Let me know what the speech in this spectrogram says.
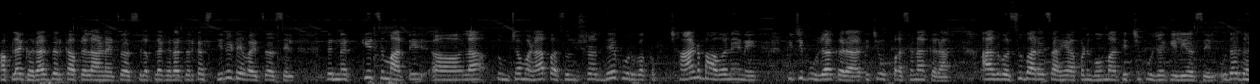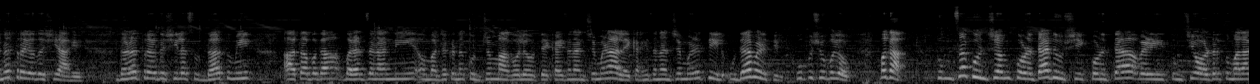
आपल्या घरात जर का आपल्याला आणायचं असेल आपल्या घरात जर का स्थिर ठेवायचं असेल तर नक्कीच मातेला तुमच्या मनापासून श्रद्धेपूर्वक छान भावनेने तिची पूजा करा तिची उपासना करा. आज वसुबारस आहे आपण गोमातेची पूजा केली असेल. उद्या धनत्रयोदशी आहे. धनत्रयोदशीला सुद्धा तुम्ही आता बघा बऱ्याच जणांनी माझ्याकडनं कुंचम मागवले होते काही जणांचे मिळाले काही जणांचे मिळतील उद्या मिळतील. खूप शुभ योग. बघा तुमचं कुंचम कोणत्या दिवशी कोणत्या वेळी तुमची ऑर्डर तुम्हाला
